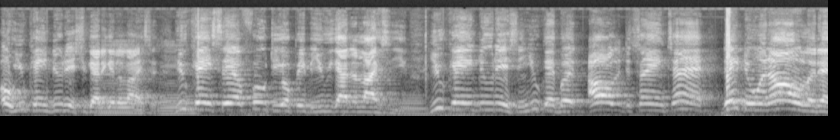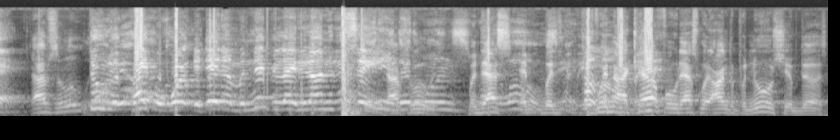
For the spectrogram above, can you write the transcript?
oh, you can't do this. You got to get a license. You Mm-hmm. can't sell food to your people. You got to license you. You can't do this, and you get. But all at the same time, they doing all of that Absolutely. through the yeah. paperwork that they done manipulated under the scene. Yeah, they're the Absolutely. ones but that's the and- laws. but Right. If we're on, not man. careful, that's what entrepreneurship does.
